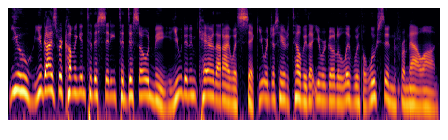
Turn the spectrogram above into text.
You, you guys were coming into this city to disown me. You didn't care that I was sick. You were just here to tell me that you were going to live with Luzin from now on.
